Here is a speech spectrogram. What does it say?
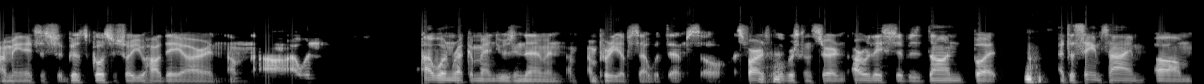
I mean, it just goes goes to show you how they are, and um, I wouldn't I wouldn't recommend using them, and I'm, I'm pretty upset with them. So as far as Mhm. Uber's concerned, our relationship is done, but Mhm. at the same time, um,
